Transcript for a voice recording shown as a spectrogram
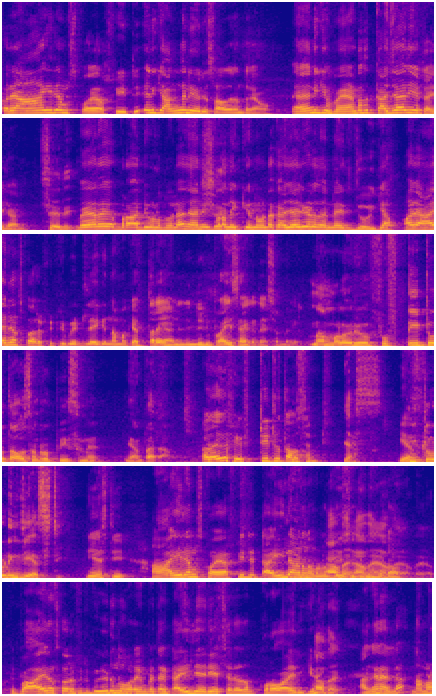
ഒരായിരം സ്ക്വയർ ഫീറ്റ് എനിക്ക് അങ്ങനെ ഒരു സാധനം തരാമോ? എനിക്ക് വേണ്ടത് കജാരിയ ടൈലാണ് ശരി. വേറെ ബ്രാൻഡുകളൊന്നുമില്ല. ഞാൻ ഇവിടെ നിൽക്കുന്നതുകൊണ്ട് കജാരിയുടെ തന്നെ ഇത് ചോദിക്കാം. ഒരു ആയിരം സ്ക്വയർ ഫീറ്റ് വീട്ടിലേക്ക് നമുക്ക് എത്രയാണ് ഇതിന്റെ ഒരു പ്രൈസ് ഏകദേശം വരിക? നമ്മളൊരു ഫിഫ്റ്റി ടു തൗസൻഡ് റുപ്പീസിന് ഞാൻ തരാം. അതായത് fifty two thousand yes including G S T G S T ആയിരം സ്ക്വയർ ഫീറ്റ് ടൈലാണ് നമ്മൾ ഉദ്ദേശിക്കുന്നത് കേട്ടോ. ഇപ്പൊ ആയിരം സ്ക്വയർ ഫീറ്റ് വീട് എന്ന് പറയുമ്പോഴത്തേക്ക് ടൈൽ ഏരിയ ചിലതും കുറവായിരിക്കും. അങ്ങനെയല്ല നമ്മൾ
